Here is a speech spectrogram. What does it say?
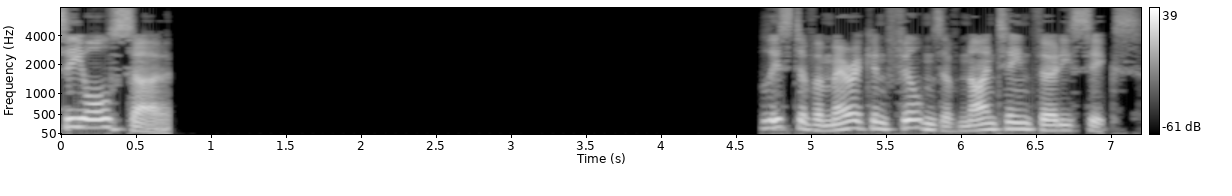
See also List of American films of 1936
